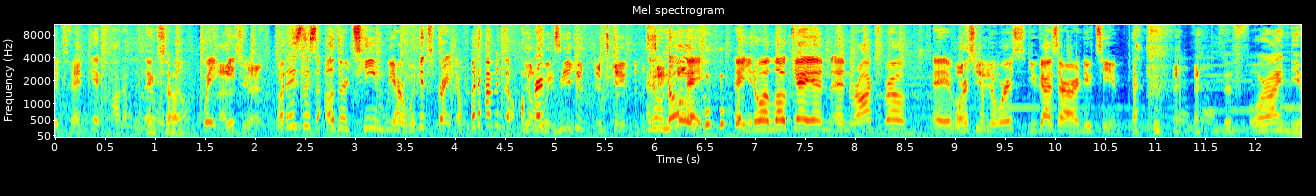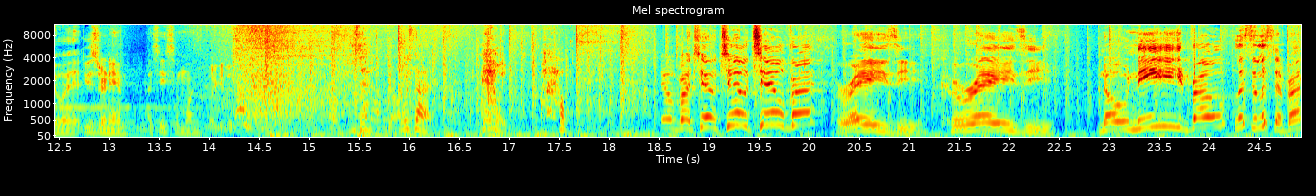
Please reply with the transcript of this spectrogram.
Did, did Ven get caught up in I think so. Bill? Wait, That is Adrian, fair. what is this other team we are with right now? What happened to our we- we team? just escaped the I don't know. Hey, hey, you know what, Loke and, and Rocks, bro? Hey, Fuck worst come to worst, you guys are our new team. Before I knew it, username. I see someone. Look at this. Oh, who's that? Who's that? Ow. Ow. Chill, bro. Chill, chill, chill, bro. Crazy. Crazy. No need, bro. Listen, listen, bro.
